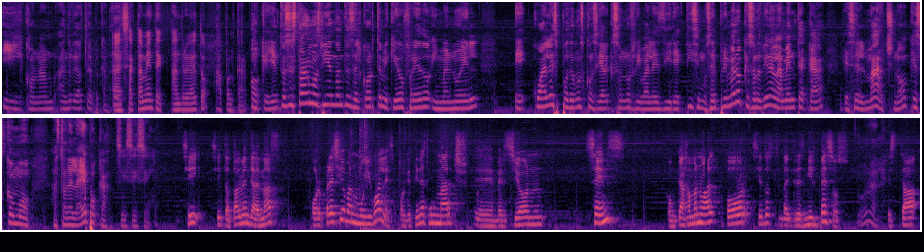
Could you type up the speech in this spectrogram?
Y con Android Auto y Apple CarPlay. Ah, exactamente, Android Auto, Apple CarPlay. Ok, entonces estábamos viendo antes del corte, mi querido Fredo y Manuel, eh, ¿cuáles podemos considerar que son los rivales directísimos? El primero que se nos viene a la mente acá es el March, ¿no? Que es como hasta de la época. Sí, sí, sí. Sí, sí, totalmente. Además, por precio van muy iguales, porque tienes un March eh, versión Sense con caja manual por 173 mil pesos. Está,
